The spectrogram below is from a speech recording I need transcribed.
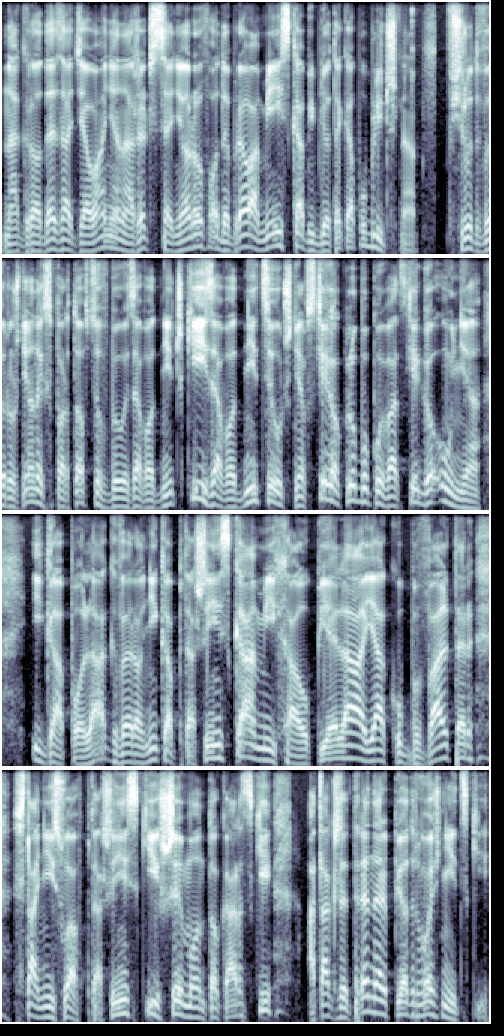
Nagrodę za działania na rzecz seniorów odebrała Miejska Biblioteka Publiczna. Wśród wyróżnionych sportowców były zawodniczki i zawodnicy uczniowskiego klubu pływackiego Unia. Iga Polak, Weronika Ptaszyńska, Michał Piela, Jakub Walter, Stanisław Ptaszyński, Szymon Tokarski, a także trener Piotr Woźnicki.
